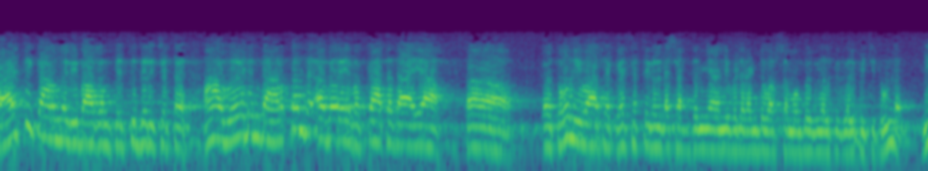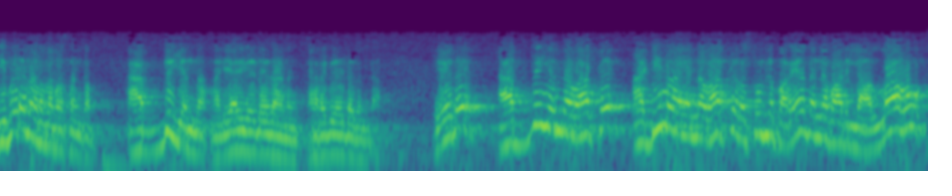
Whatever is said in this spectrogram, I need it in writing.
താഴ്ത്തിക്കാണുന്ന വിഭാഗം തെറ്റിദ്ധരിച്ചിട്ട് ആ വേർഡിന്റെ അർത്ഥം അവരെ വെക്കാത്തതായ തോന്നിവാസ കേസറ്റുകളുടെ ശബ്ദം ഞാൻ ഇവിടെ രണ്ടു വർഷം മുമ്പ് നിങ്ങൾക്ക് കേൾപ്പിച്ചിട്ടുണ്ട്. ഇവിടെ നടന്ന പ്രസംഗം അബ്ദ് എന്ന മലയാളികളുടേതാണ് അറബികളുടേതല്ല. ഏത്? അബ്ദ് എന്ന വാക്ക് അടിമ എന്ന വാക്ക് റസൂലിന് പറയാൻ തന്നെ പാടില്ല. അള്ളാഹു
